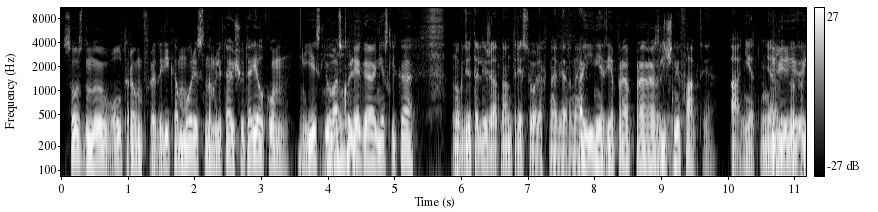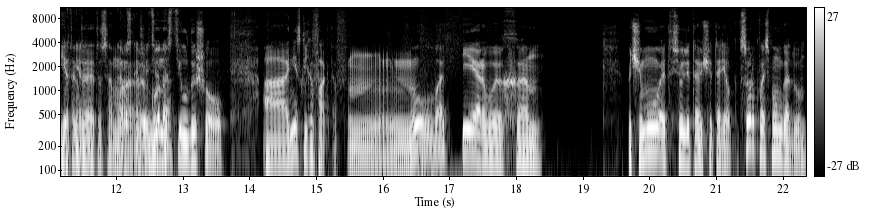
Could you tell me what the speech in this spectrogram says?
созданную Уолтером Фредериком Моррисоном «Летающую тарелку». Есть ли у вас, ну. коллега, несколько... Ну, где-то лежат на антресолях, наверное. А, нет, я про, про различные факты. А, нет, у меня... Или я тогда нет. это самое... Расскажите, Gonna да. Steal the Show. А, несколько фактов. Ну, во-первых... Почему это все летающая тарелка? В 1948 году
